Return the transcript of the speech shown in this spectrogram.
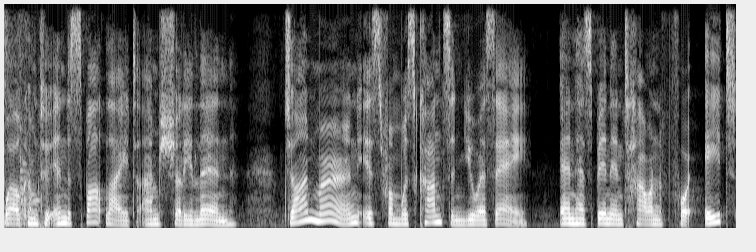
Welcome to In the Spotlight. I'm Shirley Lin. John Murn is from Wisconsin, USA, and has been in Taiwan for eight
